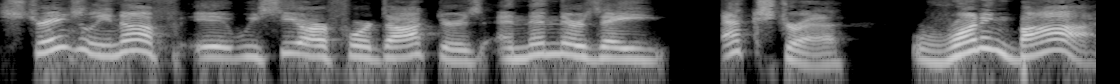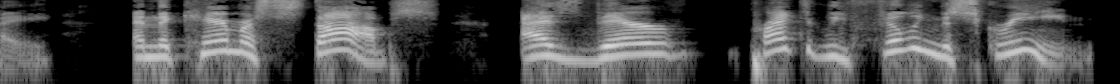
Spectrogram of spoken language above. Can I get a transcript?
strangely enough, it, we see our four doctors, and then there's a extra running by and the camera stops as they're practically filling the screen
